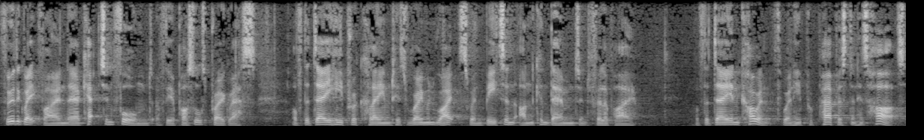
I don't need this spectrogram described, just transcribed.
Through the grapevine, they are kept informed of the apostle's progress, of the day he proclaimed his Roman rights when beaten uncondemned in Philippi, of the day in Corinth when he purposed in his heart,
